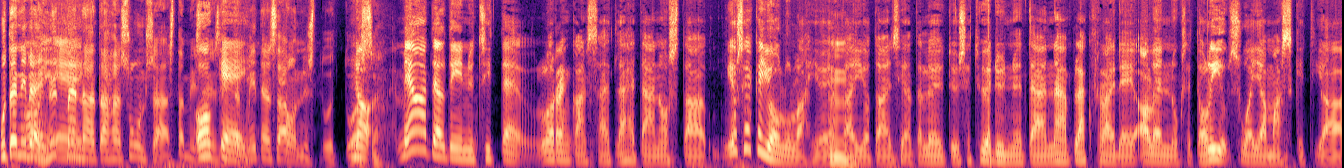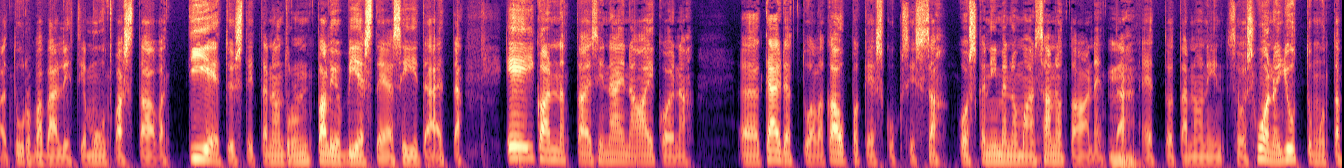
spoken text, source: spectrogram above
Mutta anyway, Oi nyt ei. mennään tähän sun säästämiseen Okei. sitten. Miten sä onnistuit tuossa? No, me ajateltiin nyt sitten Loren kanssa, että lähdetään ostaa, jos ehkä joululahjoja mm. Mm. tai jotain sieltä löytyisi, että hyödynnetään nämä Black Friday-alennukset. Oli suojamaskit ja turvavälit ja muut vastaavat. Tietysti, tänne on tullut nyt paljon viestejä siitä, että ei kannattaisi näinä aikoina käydä tuolla kauppakeskuksissa, koska nimenomaan sanotaan, että mm. et, tota, no niin, se olisi huono juttu. Mutta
